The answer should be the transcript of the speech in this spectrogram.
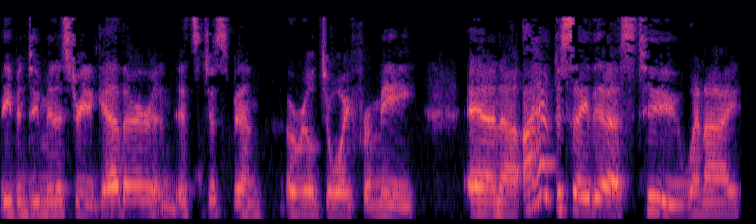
even do ministry together. And it's just been a real joy for me. And, uh, I have to say this too, when I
